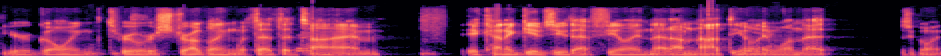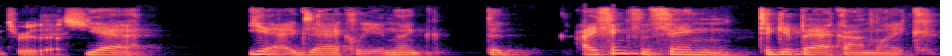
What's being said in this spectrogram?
you're going through or struggling with at the time it kind of gives you that feeling that i'm not the only one that is going through this. Yeah. Yeah exactly and like the i think the thing to get back on like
